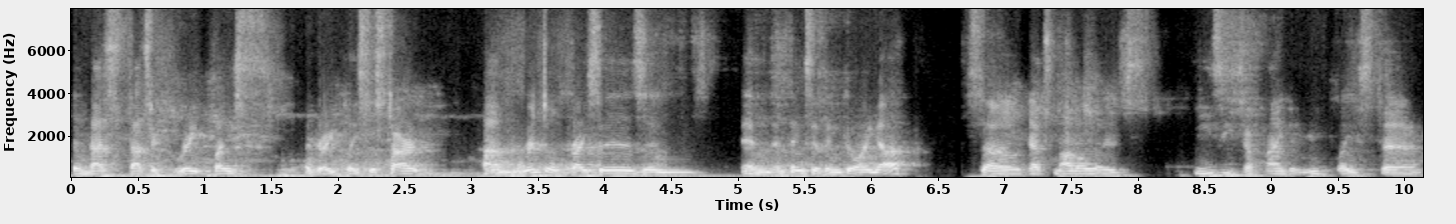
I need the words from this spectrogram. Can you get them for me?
then that's that's a great place a great place to start. Um, rental prices and, and and things have been going up, so that's not always easy to find a new place to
